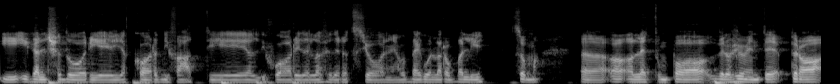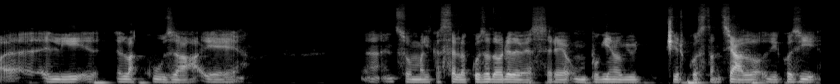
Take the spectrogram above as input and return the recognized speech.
i, i, calciatori e gli accordi fatti al di fuori della federazione, vabbè, quella roba lì. Insomma, uh, ho, ho, letto un po' velocemente, però uh, lì l'accusa e insomma il castello accusatorio deve essere un pochino più circostanziato di così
